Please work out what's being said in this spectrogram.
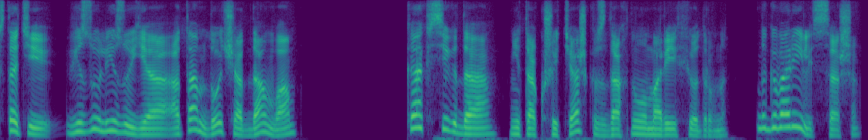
Кстати, везу Лизу я, а там дочь отдам вам. Как всегда, не так уж и тяжко вздохнула Мария Федоровна. Договорились, Саша.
